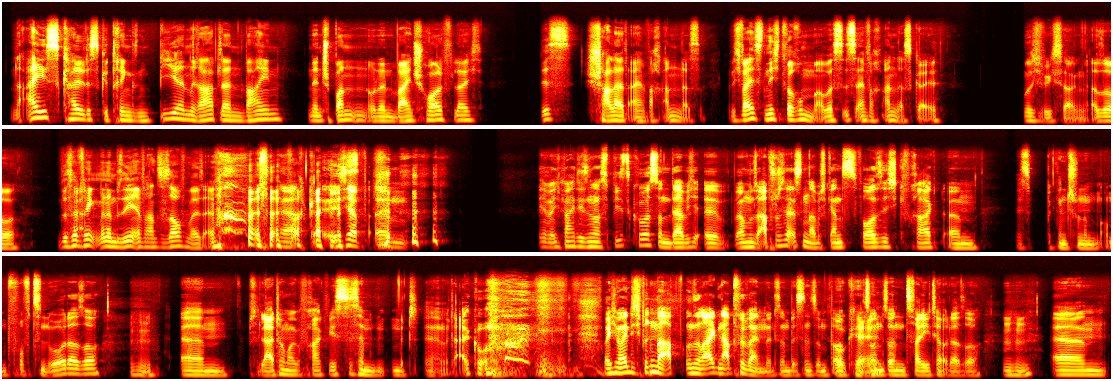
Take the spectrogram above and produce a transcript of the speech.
ein eiskaltes Getränk, ein Bier, ein Radler, ein Wein, einen entspannten oder ein Weinschorl vielleicht, das schallert einfach anders. Und ich weiß nicht warum, aber es ist einfach anders geil. Muss ich wirklich sagen. Also, deshalb Ja. fängt man am See einfach an zu saufen, weil es einfach, weil es Ja, einfach geil ist. ich habe ähm, ich mache diesen Hospizkurs und da habe ich, äh, beim unser Abschlussessen habe ich ganz vorsichtig gefragt, ähm, es beginnt schon um, um 15 Uhr oder so, Mhm. ähm, die Leitung mal gefragt, wie ist das denn mit, mit, äh, mit Alkohol? Weil ich meinte, ich bringe mal ab, unseren eigenen Apfelwein mit, so ein bisschen, so ein, Okay. so, ein- so ein 2 Liter oder so. Mhm. Ähm,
